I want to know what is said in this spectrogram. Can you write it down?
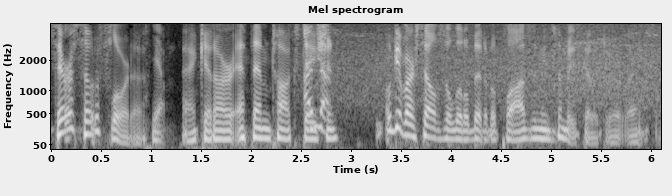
Sarasota, Florida. Yeah, back at our FM talk I'm not- station. We'll give ourselves a little bit of applause. I mean, somebody's got to do it, right? So.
